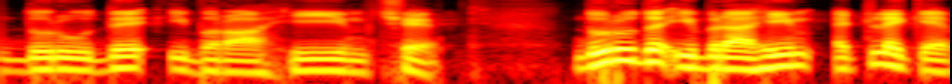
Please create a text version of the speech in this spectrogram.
દુરૂદે ઇબ્રાહીમ છે દુરૂદ ઇબ્રાહીમ એટલે કે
